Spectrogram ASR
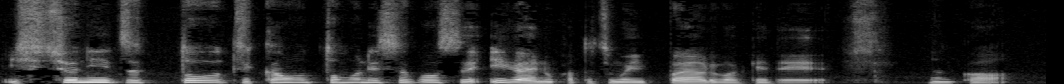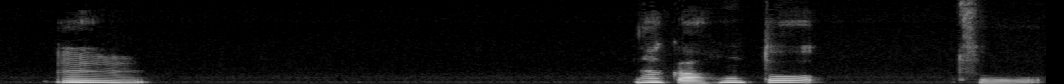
一緒にずっと時間を共に過ごす以外の形もいっぱいあるわけで、なんか、うん。なんか本当そう。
